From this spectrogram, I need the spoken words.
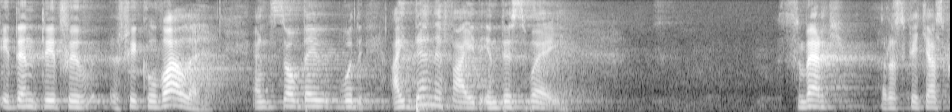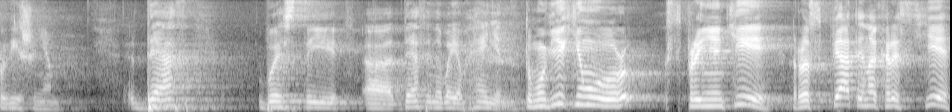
ідентифікували And so they would identify it in this way смерть розп'яття з повішенням. death with the uh, death in the way of hanging. Тому в їхньому сприйнятті розп'ятий на хресті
